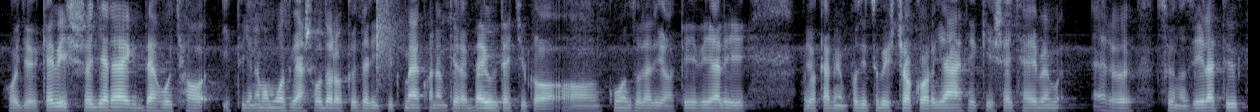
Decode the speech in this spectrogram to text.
hogy kevés a gyerek, de hogyha itt ugye nem a mozgás oldalra közelítjük meg, hanem tényleg beültetjük a, a konzol elé, a tévé elé, vagy akármilyen pozícióban, és csak a játék és egy helyben erről szóljon az életük.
